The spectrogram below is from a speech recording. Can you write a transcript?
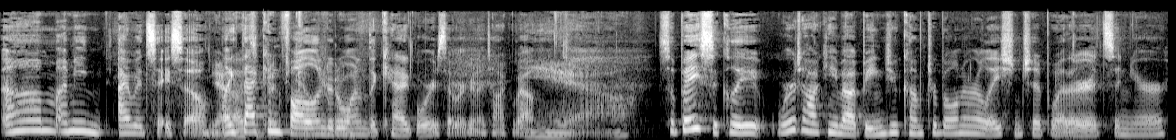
Um, I mean, I would say so. Yeah, like that can fall under one of the categories that we're going to talk about. Yeah. So basically, we're talking about being too comfortable in a relationship, whether it's in your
